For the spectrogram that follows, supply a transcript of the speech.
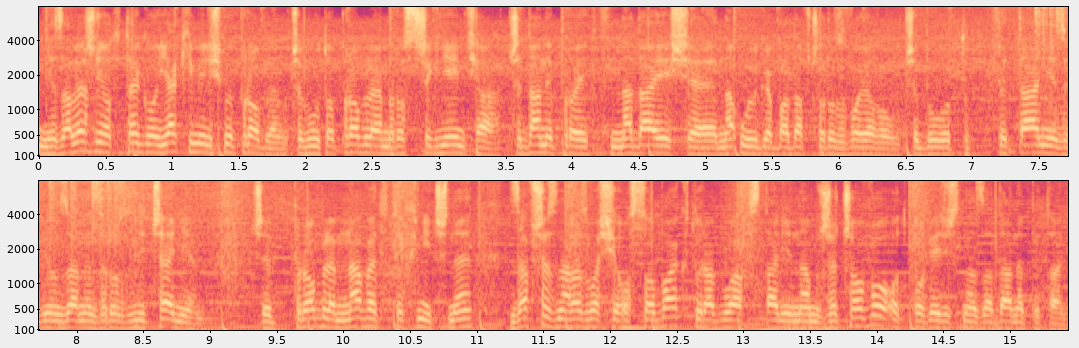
Niezależnie od tego, jaki mieliśmy problem, czy był to problem rozstrzygnięcia, czy dany projekt nadaje się na ulgę badawczo-rozwojową, czy było to pytanie związane z rozliczeniem, czy problem nawet techniczny, zawsze znalazła się osoba, która była w stanie nam rzeczowo odpowiedzieć na zadane pytanie.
